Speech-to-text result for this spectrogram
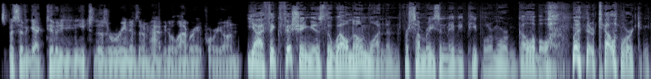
specific activity in each of those arenas that I'm happy to elaborate for you on. Yeah, I think phishing is the well-known one, and for some reason, maybe people are more gullible when they're teleworking.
